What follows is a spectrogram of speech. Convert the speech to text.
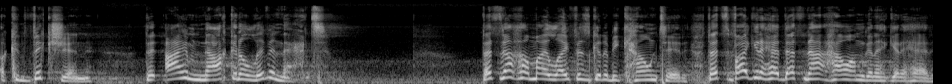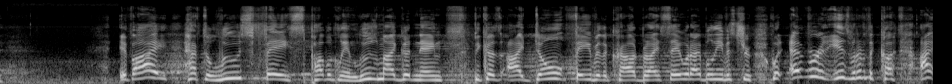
a conviction that I am not going to live in that. That's not how my life is going to be counted. That's if I get ahead, that's not how I'm going to get ahead. If I have to lose face publicly and lose my good name because I don't favor the crowd, but I say what I believe is true, whatever it is, whatever the cost, I,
